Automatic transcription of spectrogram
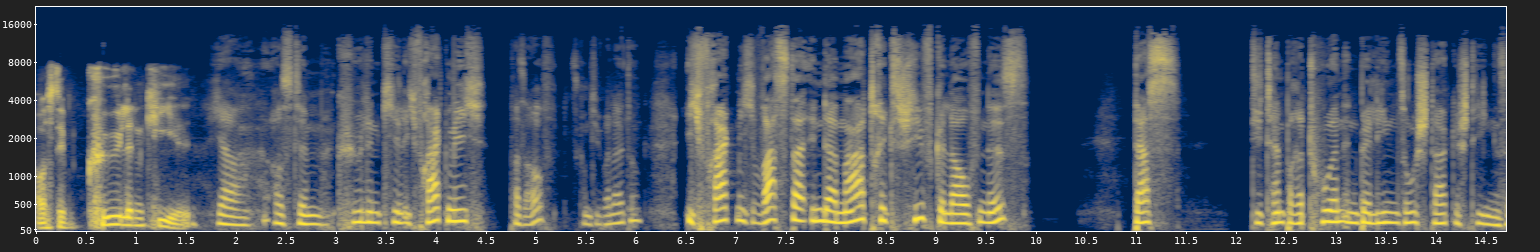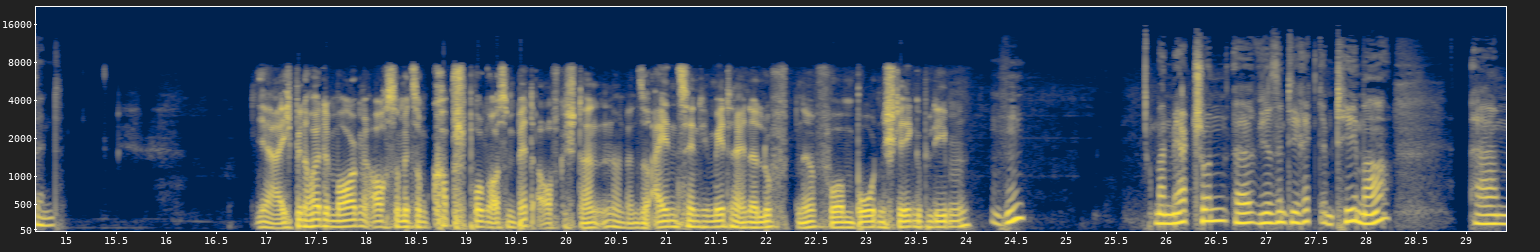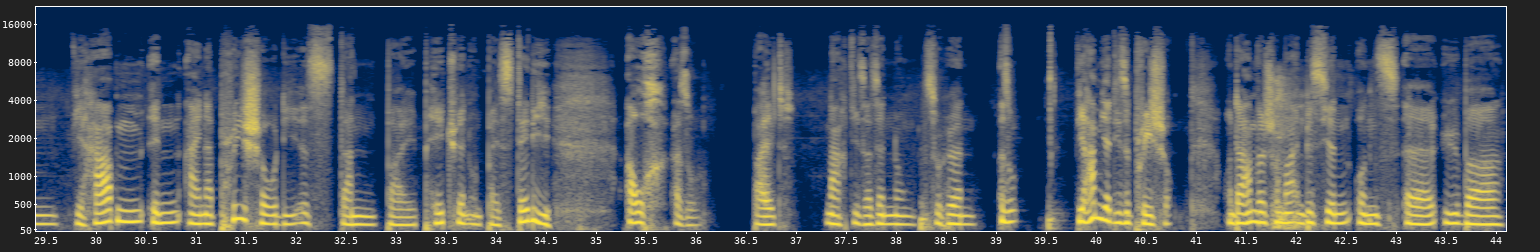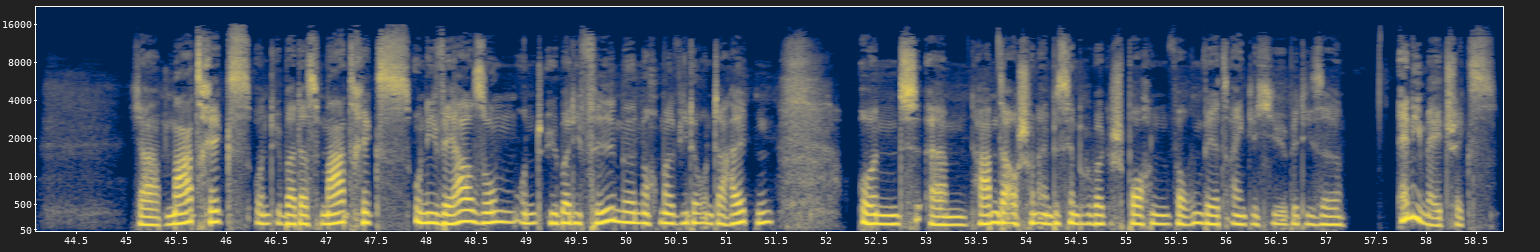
aus dem kühlen Kiel. Ja, aus dem kühlen Kiel. Ich frage mich, pass auf, jetzt kommt die Überleitung. Ich frage mich, was da in der Matrix schiefgelaufen ist, dass die Temperaturen in Berlin so stark gestiegen sind. Ja, ich bin heute Morgen auch so mit so einem Kopfsprung aus dem Bett aufgestanden und dann so einen Zentimeter in der Luft, ne, vor dem Boden stehen geblieben. Mhm. Man merkt schon, äh, wir sind direkt im Thema. Ähm, wir haben in einer Pre-Show, die ist dann bei Patreon und bei Steady auch, also bald nach dieser Sendung zu hören. Also wir haben ja diese Pre-Show und da haben wir schon mal ein bisschen uns äh, über ja Matrix und über das Matrix-Universum und über die Filme nochmal wieder unterhalten und ähm, haben da auch schon ein bisschen drüber gesprochen, warum wir jetzt eigentlich hier über diese Animatrix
